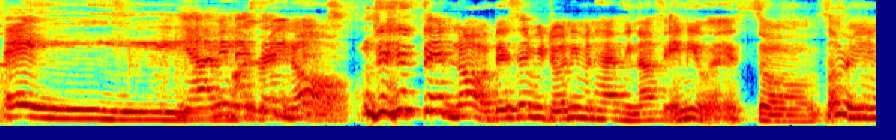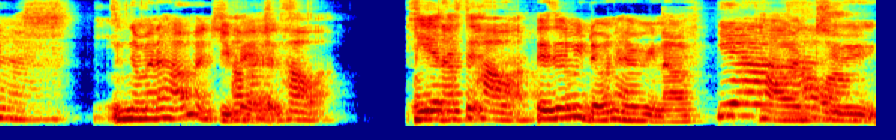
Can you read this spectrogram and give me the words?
Hey. Yeah, I mean, they said no. They said no. They said we don't even have enough anyway. So sorry. Yeah. No matter how much you How pay much us. power? Yeah, that's said, power. They said we don't have enough Yeah. power to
